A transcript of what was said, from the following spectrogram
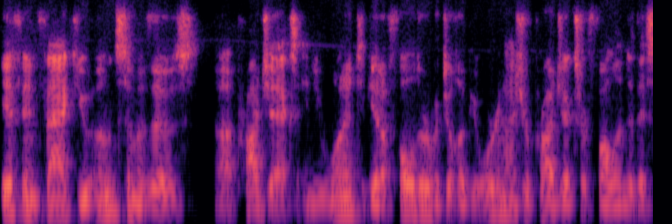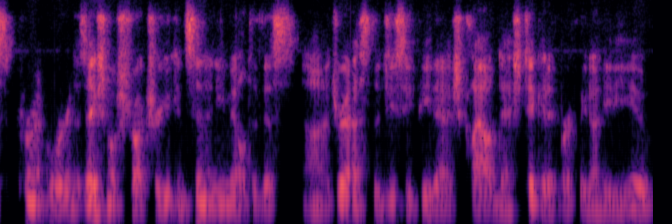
if in fact you own some of those uh, projects and you wanted to get a folder which will help you organize your projects or fall into this current organizational structure, you can send an email to this uh, address, the gcp-cloud-ticket at berkeley.edu.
